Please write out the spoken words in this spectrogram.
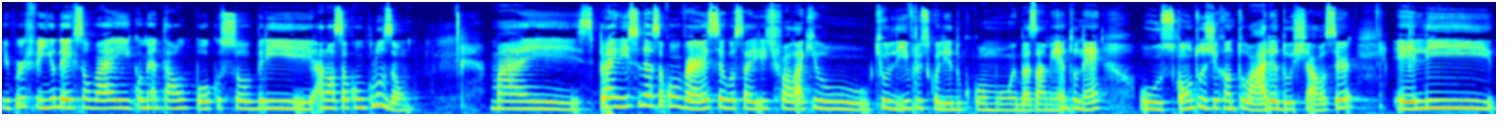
e por fim o Davidson vai comentar um pouco sobre a nossa conclusão. Mas, para início dessa conversa, eu gostaria de falar que o, que o livro escolhido como embasamento, né, Os Contos de Cantuária, do Chaucer, ele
